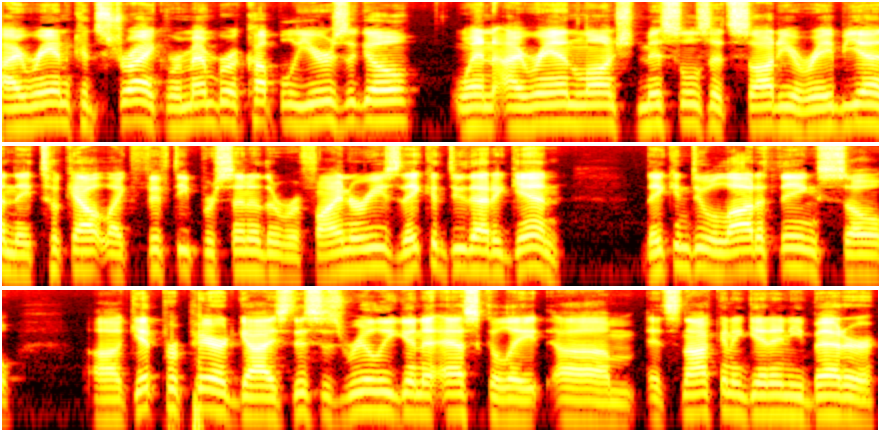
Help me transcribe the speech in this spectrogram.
Iran could strike. Remember a couple years ago when Iran launched missiles at Saudi Arabia and they took out like 50% of the refineries? They could do that again. They can do a lot of things. So uh, get prepared, guys. This is really going to escalate. Um, it's not going to get any better.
